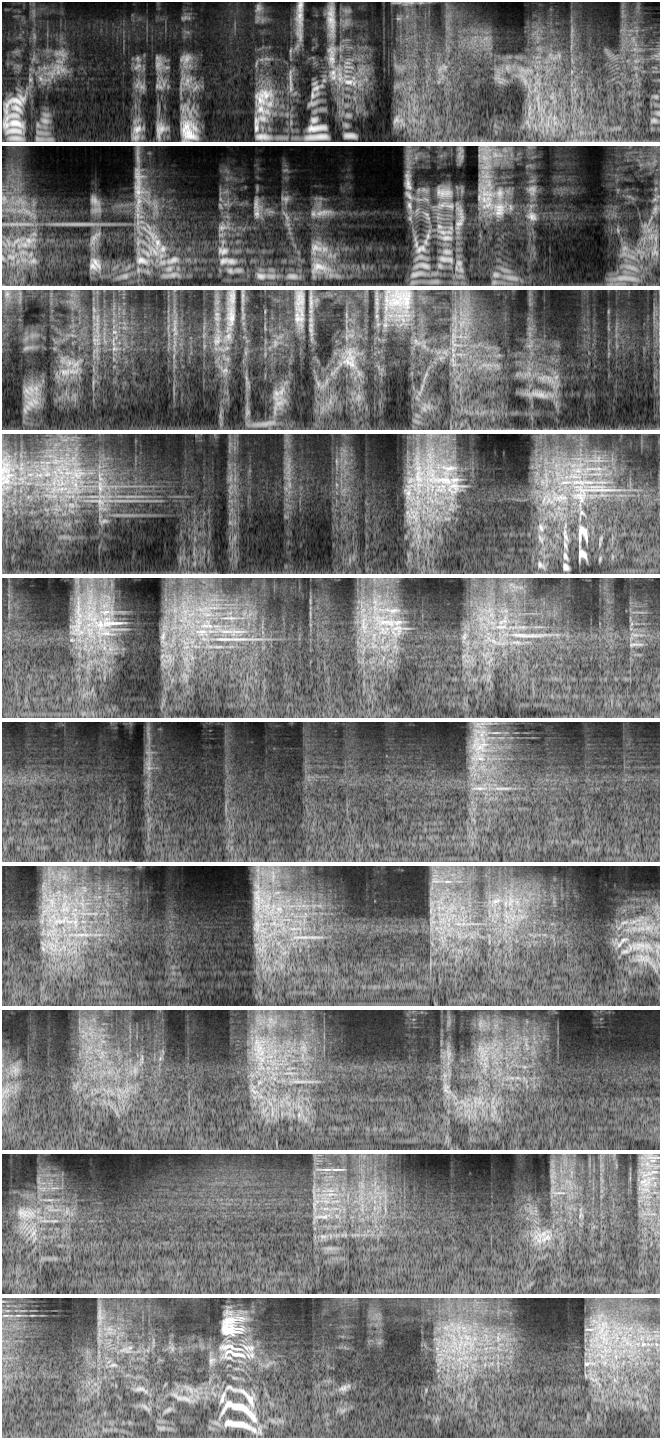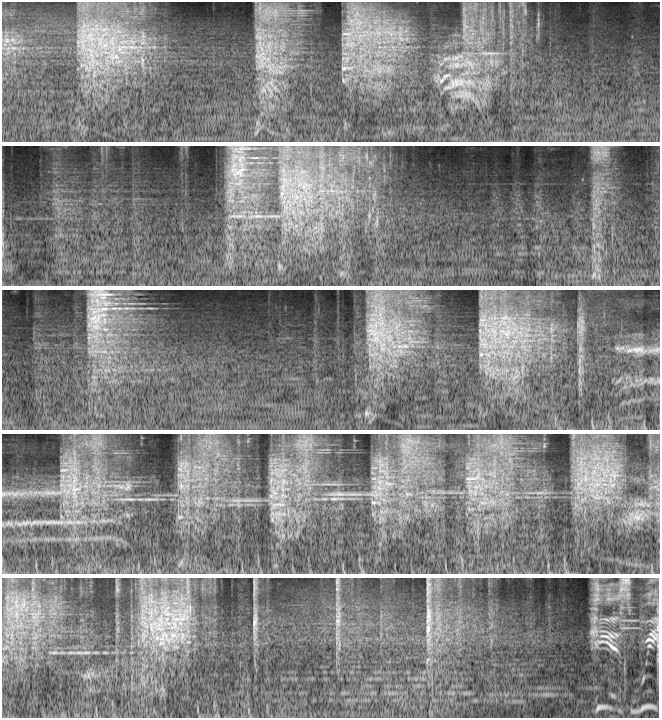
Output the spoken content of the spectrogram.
Окей. О, розминочка. This far, but now I'll end you both. You're not a king, nor a father. Just a monster I have to slay.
